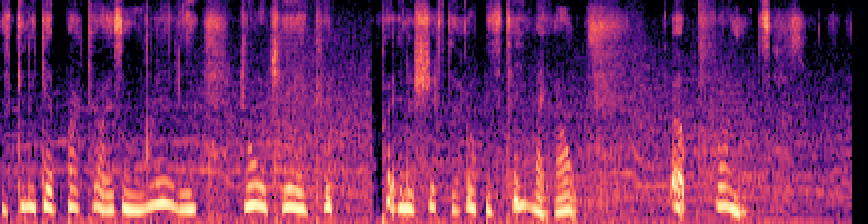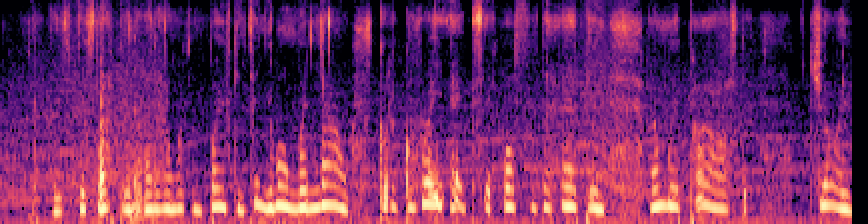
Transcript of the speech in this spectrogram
is going to get back at us. And really, George here could put in a shift to help his teammate out up front. As Verstappen and Hamilton both continue on, we're now got a great exit off of the hairpin and we're past Zhou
